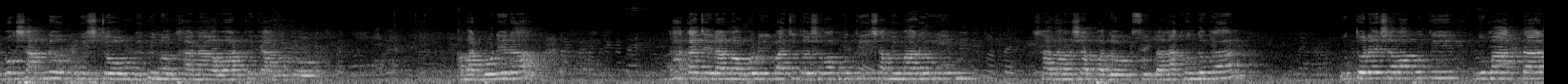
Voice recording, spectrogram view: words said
এবং সামনে উপবিষ্ট বিভিন্ন থানা ওয়ার্ড থেকে আগত আমার বোনেরা, ঢাকা জেলা নবনির্বাচিত সভাপতি শামীমা রহিম, সাধারণ সম্পাদক সুলতানা খন্দকার উত্তরের সভাপতি রুমা আক্তার,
